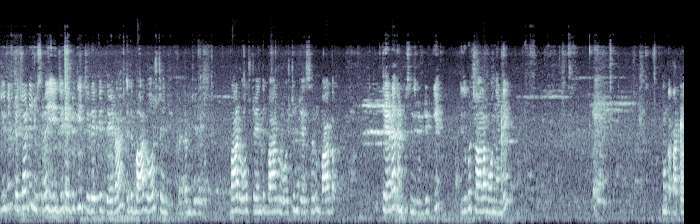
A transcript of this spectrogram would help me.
జీడి స్పెషాలిటీ చూసారా ఈ జిలేబీకి జిలేబీ తేడా? ఇది బాగా రోస్ట్ అయింది. బెల్లం జిలేబీ బాగా రోస్ట్ అయింది బాగా రోస్టింగ్ చేస్తారు. బాగా తేడా కనిపిస్తుంది రెండింటికి. ఇది కూడా చాలా బాగుందండి. ఇంకా కట్టు.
